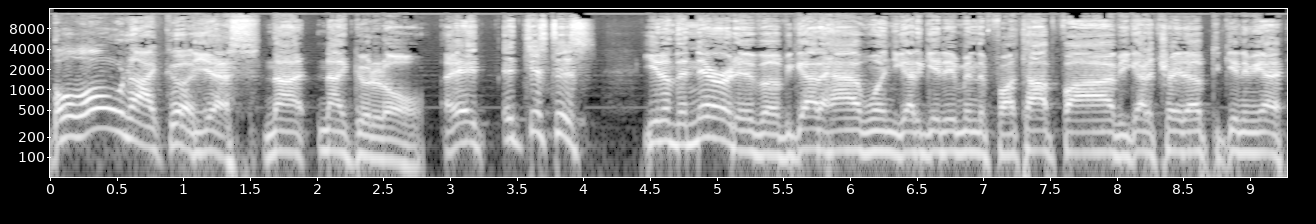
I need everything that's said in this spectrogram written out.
Below not good. Yes, not not good at all. It it just is. You know the narrative of you got to have one, you got to get him in the f- top five, you got to trade up to get him. You gotta,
